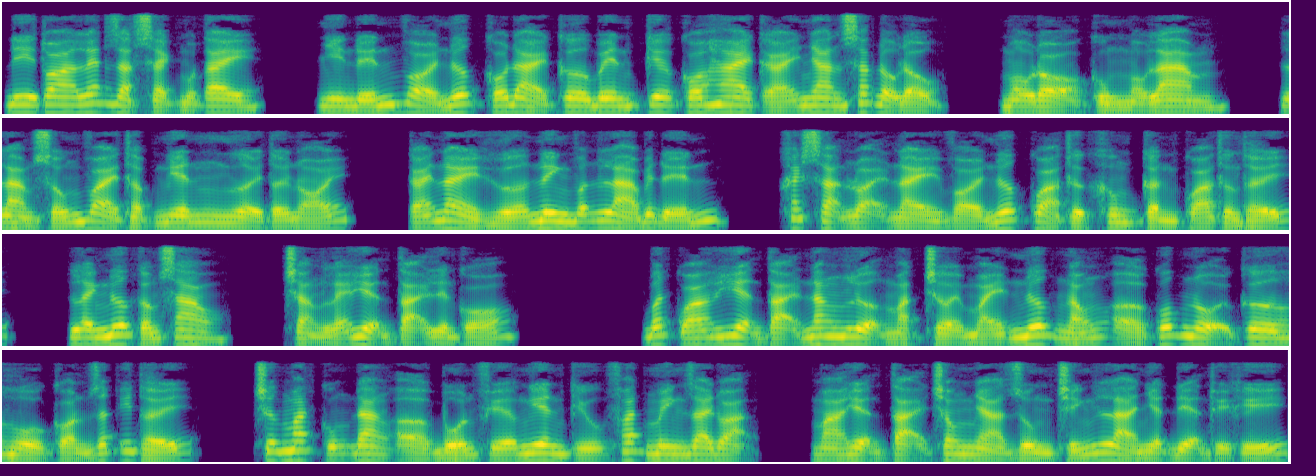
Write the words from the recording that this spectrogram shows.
Đi toilet giặt sạch một tay, nhìn đến vòi nước có đài cơ bên kia có hai cái nhan sắc đậu đậu, màu đỏ cùng màu lam, làm sống vài thập niên người tới nói, cái này hứa ninh vẫn là biết đến, khách sạn loại này vòi nước quả thực không cần quá thường thấy, lạnh nước cấm sao, chẳng lẽ hiện tại liền có. Bất quá hiện tại năng lượng mặt trời máy nước nóng ở quốc nội cơ hồ còn rất ít thấy, trước mắt cũng đang ở bốn phía nghiên cứu phát minh giai đoạn, mà hiện tại trong nhà dùng chính là nhiệt điện thủy khí.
